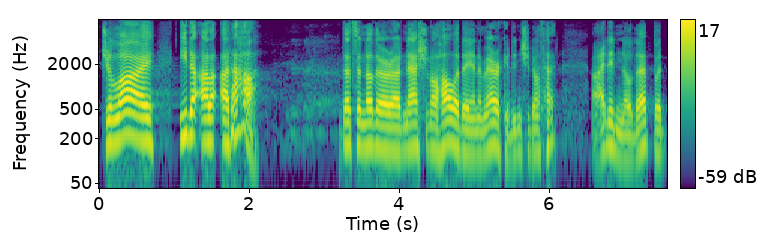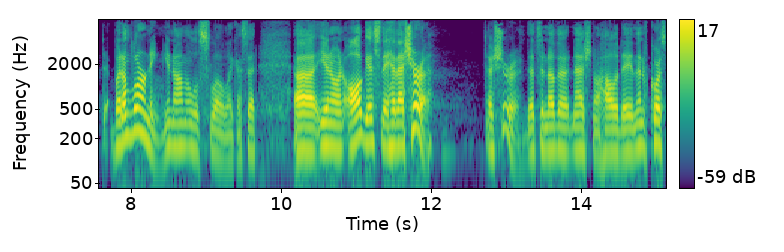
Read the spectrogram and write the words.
July, Eid al-Adha. That's another uh, national holiday in America. Didn't you know that? I didn't know that, but, but I'm learning. You know, I'm a little slow, like I said. Uh, you know, in August, they have Ashura. Ashura, that's another national holiday. And then, of course,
